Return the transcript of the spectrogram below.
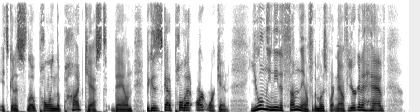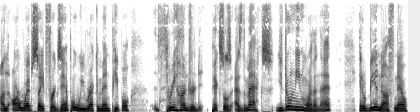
It's going to slow pulling the podcast down because it's got to pull that artwork in. You only need a thumbnail for the most part. Now, if you're going to have on our website, for example, we recommend people 300 pixels as the max. You don't need more than that. It'll be enough. Now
